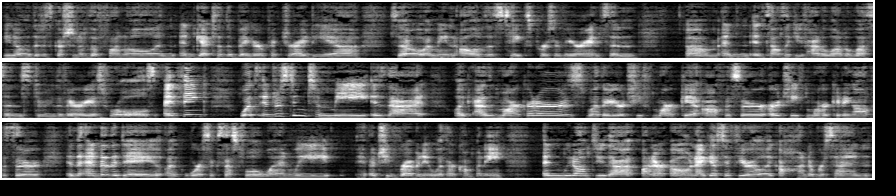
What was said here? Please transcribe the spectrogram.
you know the discussion of the funnel and and get to the bigger picture idea. So I mean all of this takes perseverance and. Um, and it sounds like you've had a lot of lessons through the various roles. I think what's interesting to me is that like as marketers whether you're chief market officer or chief marketing officer in the end of the day like we're successful when we achieve revenue with our company. And we don't do that on our own. I guess if you're like 100%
